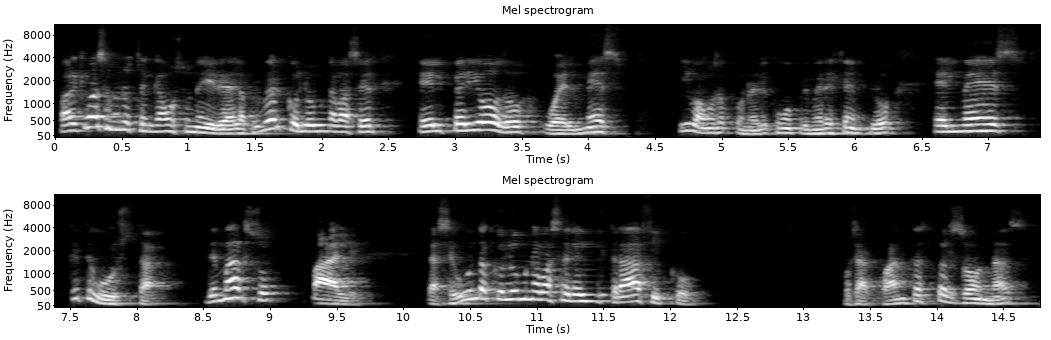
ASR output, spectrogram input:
para que más o menos tengamos una idea, la primera columna va a ser el periodo o el mes y vamos a ponerle como primer ejemplo el mes que te gusta, de marzo, vale. La segunda columna va a ser el tráfico. O sea, cuántas personas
